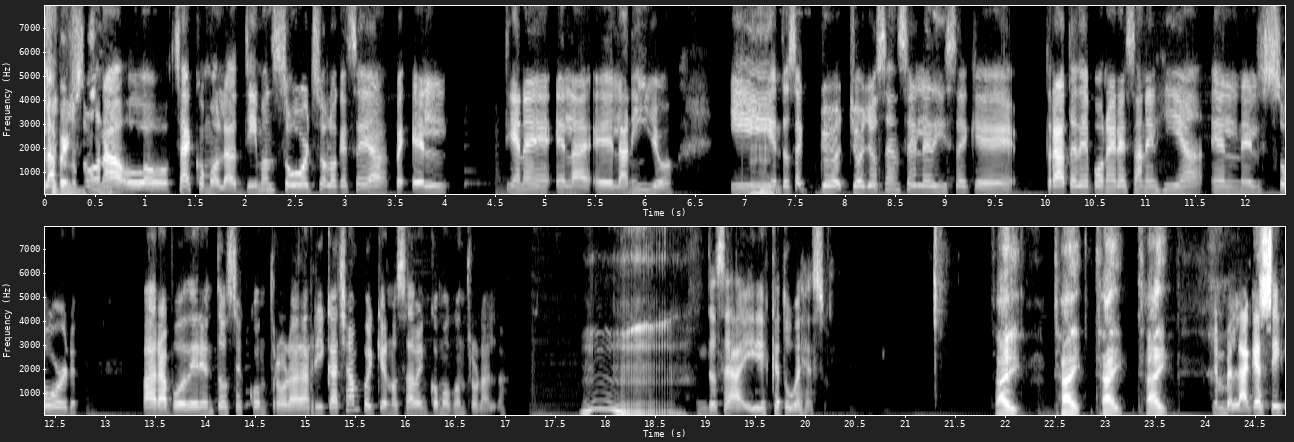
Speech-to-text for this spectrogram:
la, persona, o sabes como la Demon Swords o lo que sea. Él tiene el, anillo y entonces yo, yo Sensei le dice que trate de poner esa energía en el sword para poder entonces controlar a Rika Chan porque no saben cómo controlarla. Mm. Entonces ahí es que tú ves eso. Tight, tight, tight, tight. En verdad que sí.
